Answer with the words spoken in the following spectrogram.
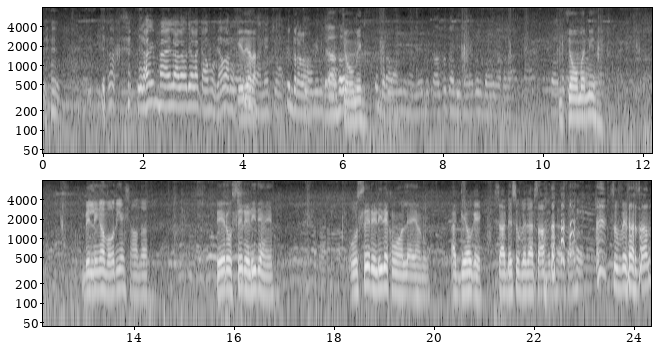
ਤੇਰਾ ਵੀ ਮੈਂ ਲਾ ਲਾ ਉਹਦੇ ਵਾਲਾ ਕੰਮ ਹੋ ਗਿਆ ਵਾ ਕਿਹਦੇ ਵਾਲਾ? ਪਿੰਦਰ ਵਾਲਾ। ਚੌਮਿਨ ਵਾਲਾ। ਕੱਲ ਤੋਂ ਤੁਹਾਡੀ ਸਾਰਾ ਕੁਝ ਬਾਹਰ ਕੱਢਣਾ ਚੌਮਨ ਨਹੀਂ ਬਿਲਡਿੰਗਾਂ ਬਹੁਤੀਆਂ ਸ਼ਾਨਦਾਰ। ਫੇਰ ਉਸੇ ਰੇੜੀ ਤੇ ਆਏ ਆ। ਉਸੇ ਰੇੜੀ ਤੇ ਖਵਾਉਣ ਲਿਆਏ ਸਾਨੂੰ। ਅੱਗੇ ਹੋ ਕੇ ਸਾਡੇ ਸੂਬੇਦਾਰ ਸਾਹਿਬ। ਸੂਬੇਦਾਰ ਸਾਹਿਬ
